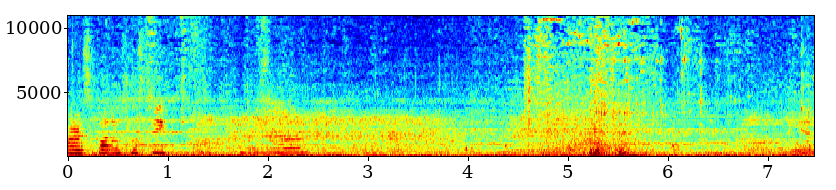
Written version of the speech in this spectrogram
Fire spot I'm supposed to be? Yep.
